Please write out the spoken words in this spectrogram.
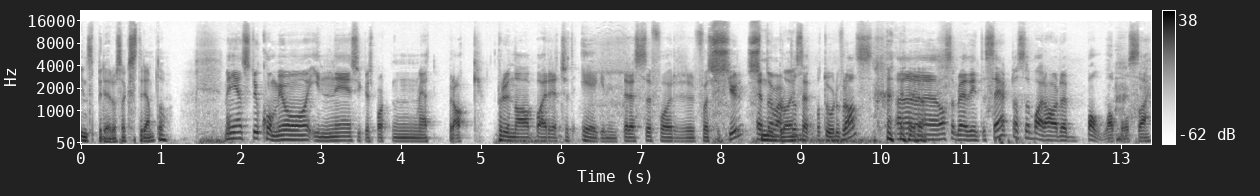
inspirere oss ekstremt av. Men Jens, du kom jo inn i sykkelsporten med et brak pga. bare rett og slett egeninteresse for, for sykkel. Etter å ha vært og sett på Tour de France. Eh, og så ble det interessert, og så bare har det balla på seg.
